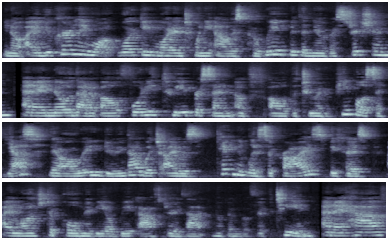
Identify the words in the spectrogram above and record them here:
you know, are you currently working more than 20 hours per week with the new restriction? And I know that about 43% of all the 200 people said yes, they're already doing that, which I was technically surprised because I launched a poll maybe a week after that, November 15. And I have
